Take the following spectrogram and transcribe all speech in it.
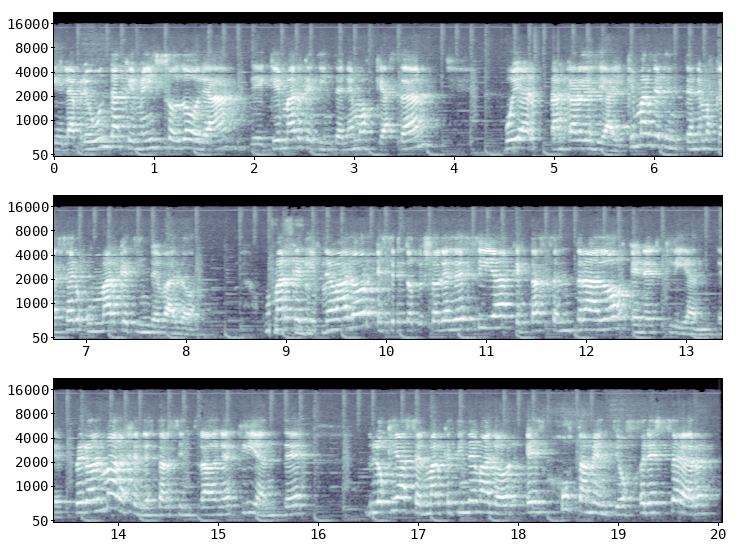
eh, la pregunta que me hizo Dora de qué marketing tenemos que hacer, voy a arrancar desde ahí. ¿Qué marketing tenemos que hacer? Un marketing de valor. Un marketing de valor es esto que yo les decía, que está centrado en el cliente. Pero al margen de estar centrado en el cliente, lo que hace el marketing de valor es justamente ofrecer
